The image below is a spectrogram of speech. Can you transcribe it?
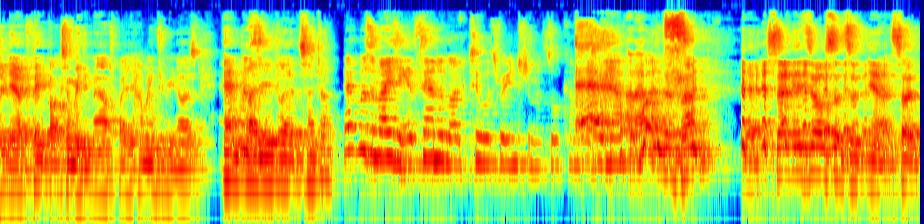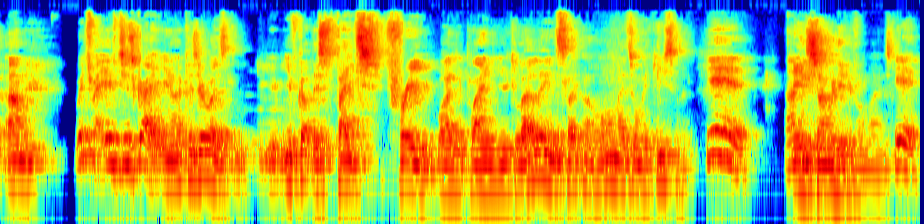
So yeah, beatboxing with your mouth while you're humming through your nose and That play was- the ukulele at the same time. That was amazing. It sounded like two or three instruments all coming out Yeah, at once. yeah, so there's all sorts of, know, so, um, which is just great, you know, because you're always, you, you've got this face free while you're playing ukulele and it's like, oh, well, I might as well make use of it Yeah. In so many different ways. yeah.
